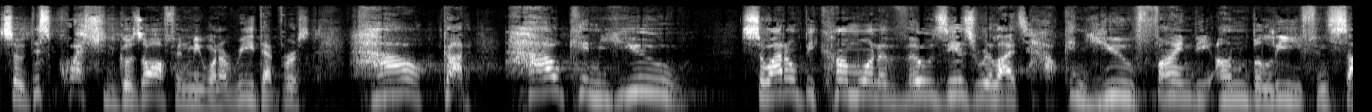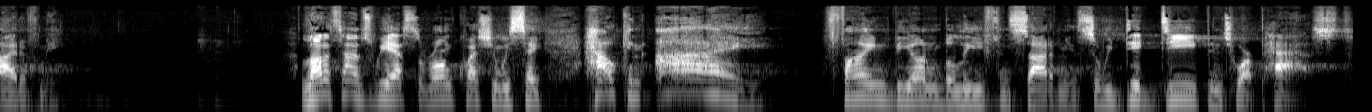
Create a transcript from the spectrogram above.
So this question goes off in me when I read that verse. How, God, how can you, so I don't become one of those Israelites, how can you find the unbelief inside of me? A lot of times we ask the wrong question. We say, How can I find the unbelief inside of me? And so we dig deep into our past.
